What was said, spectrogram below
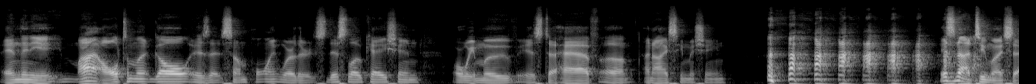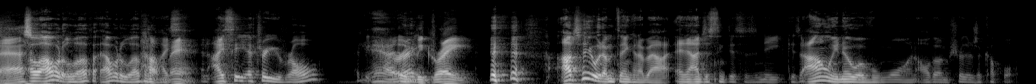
And then the, my ultimate goal is at some point, whether it's this location or we move, is to have uh, an ICEE machine. it's not too much to ask. Oh, I would love I would love an Oh, ICEE, man. an ICEE after you roll. yeah, it would be great. I'll tell you what I'm thinking about, and I just think this is neat because I only know of one, although I'm sure there's a couple.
